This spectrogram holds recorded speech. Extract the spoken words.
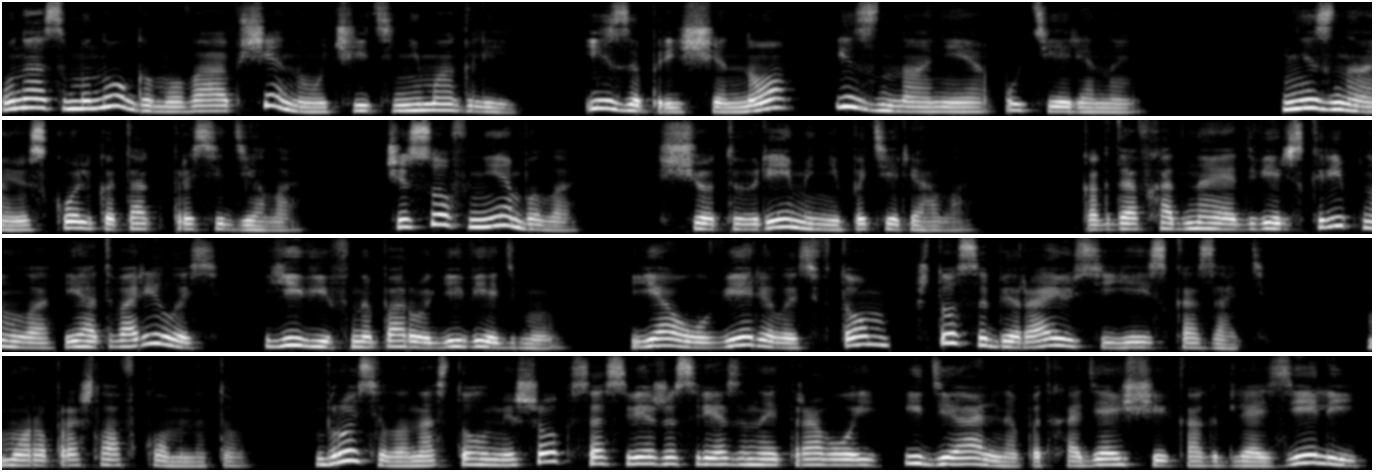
У нас многому вообще научить не могли. И запрещено, и знания утеряны. Не знаю, сколько так просидела. Часов не было, счет времени потеряла. Когда входная дверь скрипнула и отворилась, явив на пороге ведьму, я уверилась в том, что собираюсь ей сказать. Мора прошла в комнату, бросила на стол мешок со свежесрезанной травой, идеально подходящий как для зелий,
